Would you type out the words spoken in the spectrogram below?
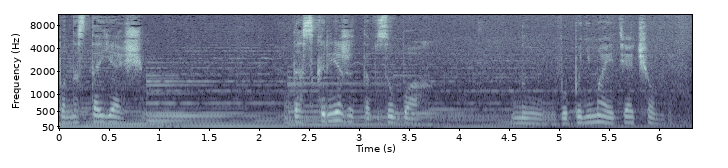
по-настоящему. До скрежета в зубах. Ну, вы понимаете, о чем я.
